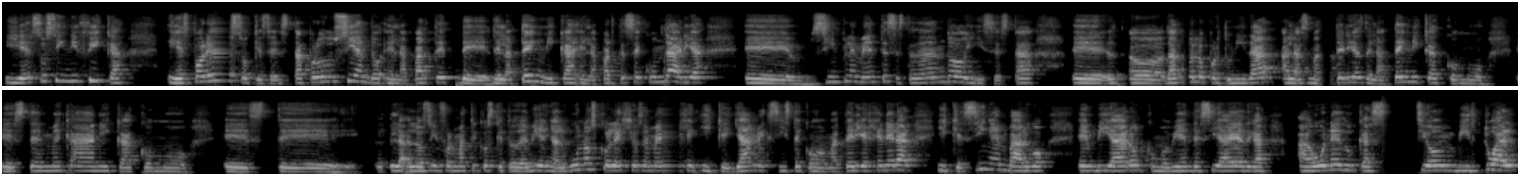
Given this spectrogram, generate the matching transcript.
Y eso significa y es por eso que se está produciendo en la parte de, la técnica, en la parte secundaria, eh, simplemente se está dando y se está eh, dando la oportunidad a las materias de la técnica como este, mecánica, como este, los informáticos que todavía en algunos colegios emergen y que ya no existe como materia general y que sin embargo enviaron, como bien decía Edgar, a una educación virtual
